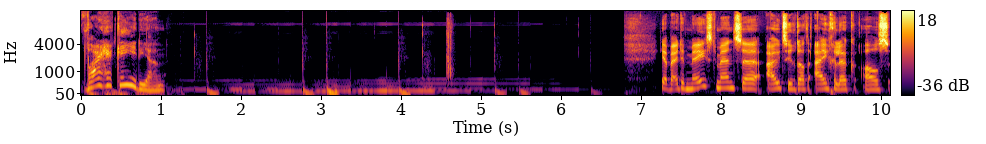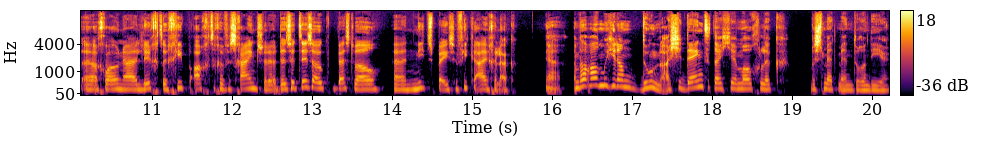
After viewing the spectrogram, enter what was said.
waar herken je die aan? Ja, bij de meeste mensen uitzicht dat eigenlijk als uh, gewoon uh, lichte griepachtige verschijnselen. Dus het is ook best wel uh, niet specifiek eigenlijk. Ja, en wat, wat, moet je dan doen als je denkt dat je mogelijk besmet bent door een dier?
